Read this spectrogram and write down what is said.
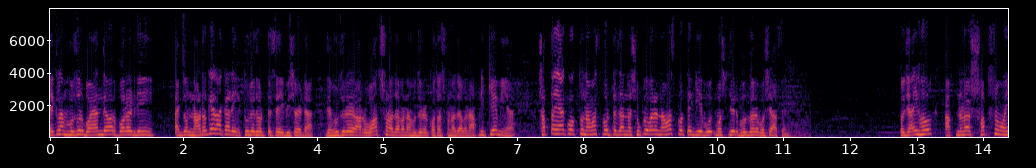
দেখলাম হুজুর বয়ান দেওয়ার পরের দিনই একজন নাটকের আকারে তুলে ধরতেছে এই বিষয়টা যে হুজুরের আর ওয়াজ শোনা যাবে না, হুজুরের কথা শোনা যাবে না। আপনি কে মিয়া? সপ্তাহে এক ওয়াক্ত নামাজ পড়তে যান না, শুক্রবারে নামাজ পড়তে গিয়ে মসজিদের ভুল ধরে বসে আছেন। তো যাই হোক, আপনারা সব সময়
